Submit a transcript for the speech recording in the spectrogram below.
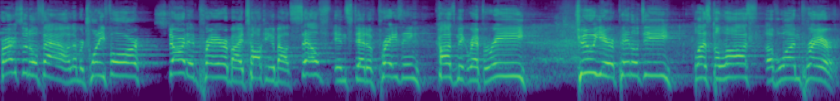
Personal foul, number 24, started prayer by talking about self instead of praising. Cosmic referee, two year penalty, plus the loss of one prayer.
